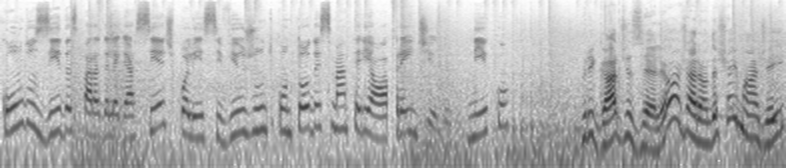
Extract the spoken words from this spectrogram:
conduzidas para a delegacia de polícia civil junto com todo esse material apreendido. Nico? Obrigado, Gisele. Ó, oh, Jarão, deixa a imagem aí.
